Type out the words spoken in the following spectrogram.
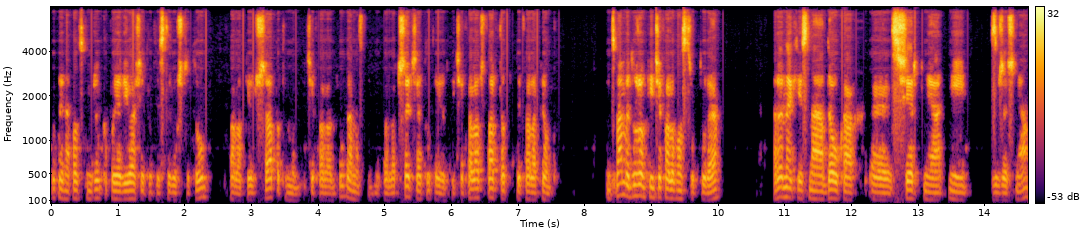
Tutaj na polskim rynku pojawiła się tutaj z tego szczytu fala pierwsza, potem odbicie fala druga, następnie fala trzecia, tutaj odbicie fala czwarta, tutaj fala piąta. Więc mamy dużą pięciofalową strukturę. Rynek jest na dołkach e, z sierpnia i z września.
